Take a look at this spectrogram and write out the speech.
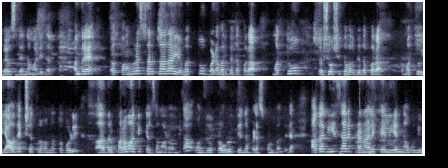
ವ್ಯವಸ್ಥೆಯನ್ನ ಮಾಡಿದ್ದಾರೆ. ಅಂದ್ರೆ ಕಾಂಗ್ರೆಸ್ ಸರ್ಕಾರ ಯಾವತ್ತೂ ಬಡವರ್ಗದ ಪರ ಮತ್ತು ಶೋಷಿತ ವರ್ಗದ ಪರ ಮತ್ತು ಯಾವುದೇ ಕ್ಷೇತ್ರವನ್ನು ತಗೊಳ್ಳಿ, ಅದರ ಪರವಾಗಿ ಕೆಲಸ ಮಾಡುವಂಥ ಒಂದು ಪ್ರವೃತ್ತಿಯನ್ನು ಬೆಳೆಸ್ಕೊಂಡು ಬಂದಿದೆ. ಹಾಗಾಗಿ ಈ ಸಾರಿ ಪ್ರಣಾಳಿಕೆಯಲ್ಲಿ ಏನು ನಾವು ನ್ಯೂ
